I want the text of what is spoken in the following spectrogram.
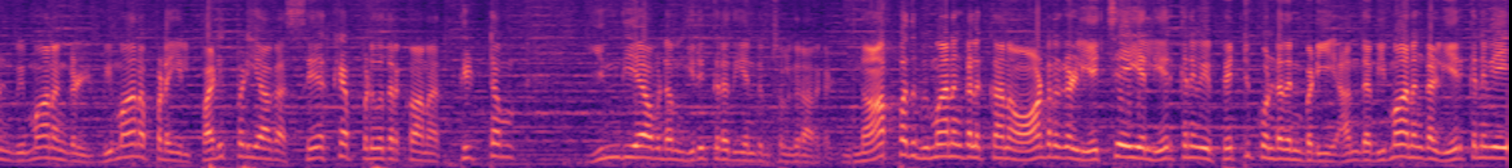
ஒன் விமானங்கள் விமானப்படையில் படிப்படியாக சேர்க்கப்படுவதற்கான திட்டம் இந்தியாவிடம் இருக்கிறது என்றும் சொல்கிறார்கள். நாற்பது விமானங்களுக்கான ஆர்டர்கள் எச்ஏஎல் ஏற்கனவே பெற்றுக்கொண்டதன்படி அந்த விமானங்கள் ஏற்கனவே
